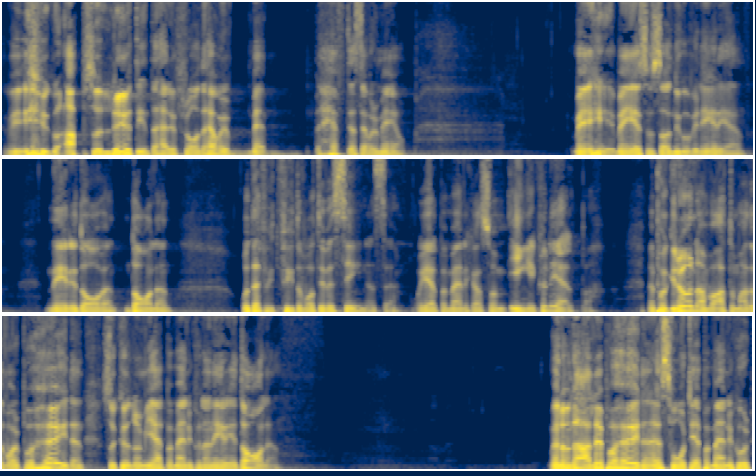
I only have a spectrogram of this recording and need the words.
Vi går absolut inte härifrån. Det här var det häftigaste jag varit med om. Men, Jesus sa, nu går vi ner igen. Ner i dalen. Och där fick, fick de vara till välsignelse och hjälpa människor som ingen kunde hjälpa. Men på grund av att de hade varit på höjden så kunde de hjälpa människorna nere i dalen. Men om du aldrig är på höjden är det svårt att hjälpa människor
